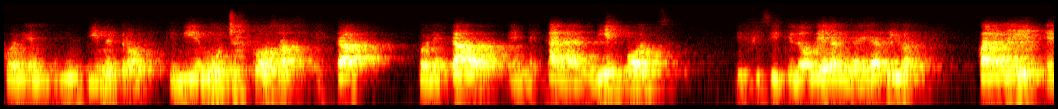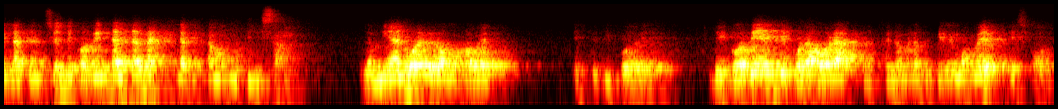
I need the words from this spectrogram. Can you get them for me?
con el multímetro, que mide muchas cosas, está conectado en la escala de 10 volts, difícil que lo vean de ahí arriba, para medir en la tensión de corriente alterna, que es la que estamos utilizando. En la unidad 9 vamos a ver este tipo de, de corriente, por ahora el fenómeno que queremos ver es otro.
